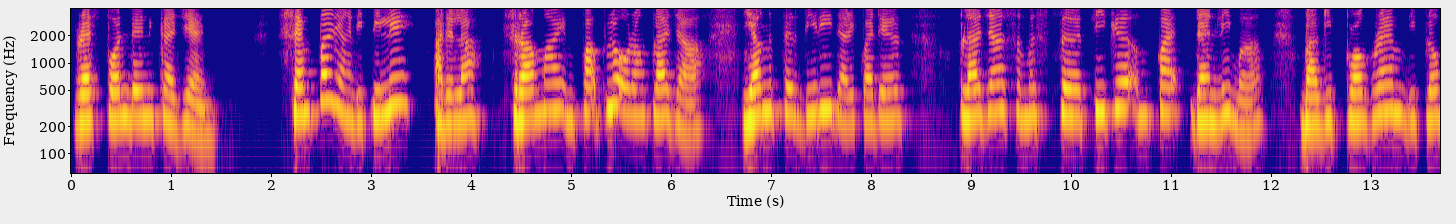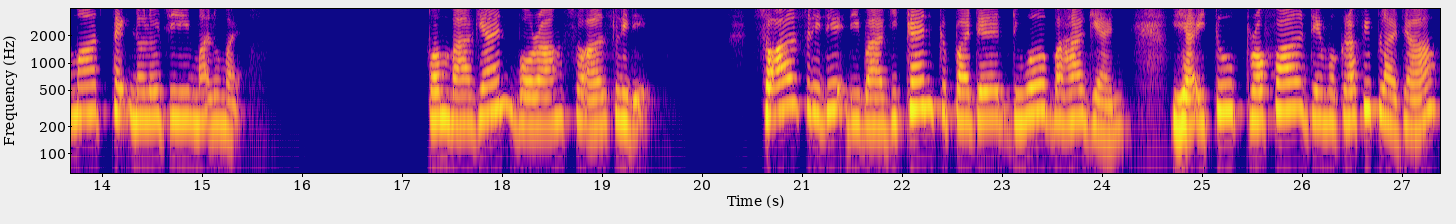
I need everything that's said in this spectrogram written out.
Responden kajian. Sampel yang dipilih adalah seramai 40 orang pelajar yang terdiri daripada pelajar semester 3, 4 dan 5 bagi program Diploma Teknologi Maklumat. Pembahagian borang soal selidik. Soal selidik dibahagikan kepada dua bahagian iaitu profil demografi pelajar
